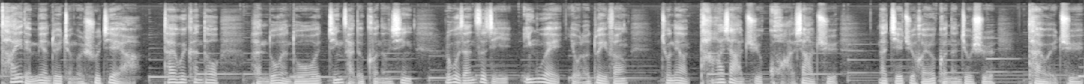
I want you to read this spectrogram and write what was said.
他也得面对整个世界啊，他也会看到很多很多精彩的可能性。如果咱自己因为有了对方，就那样塌下去、垮下去。那结局很有可能就是太委屈，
